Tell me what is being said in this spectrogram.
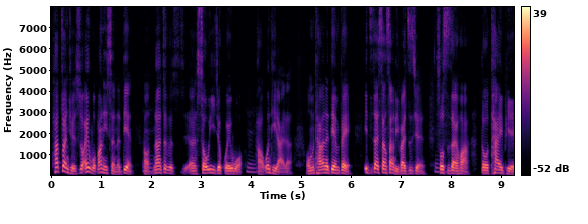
它赚取是说，哎，我帮你省了电，好，那这个呃收益就归我。好，问题来了，我们台湾的电费。一直在上上礼拜之前，说实在话，都太便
